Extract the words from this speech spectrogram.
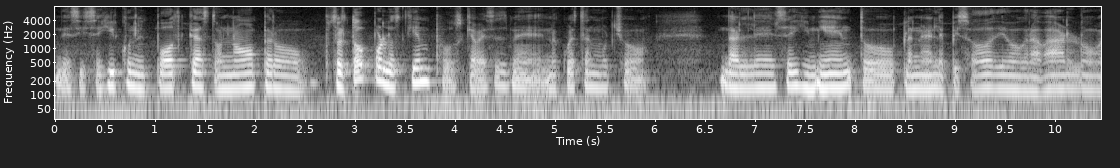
de si seguir con el podcast o no, pero sobre todo por los tiempos que a veces me, me cuestan mucho darle el seguimiento, planear el episodio, grabarlo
